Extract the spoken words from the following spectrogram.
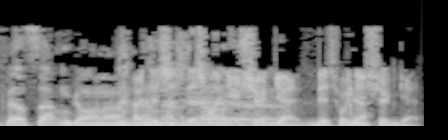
I feel something going on. But this there. is this one you should get. This one Yeah. you should get.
